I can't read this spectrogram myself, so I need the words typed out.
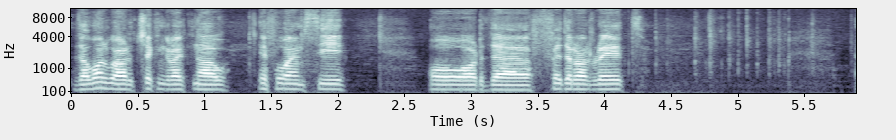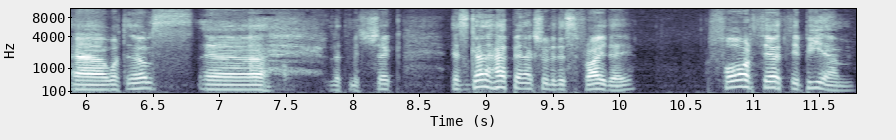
the one we are checking right now, FOMC or the federal rate. Uh, what else? Uh, let me check. It's gonna happen actually this Friday, 4:30 p.m.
